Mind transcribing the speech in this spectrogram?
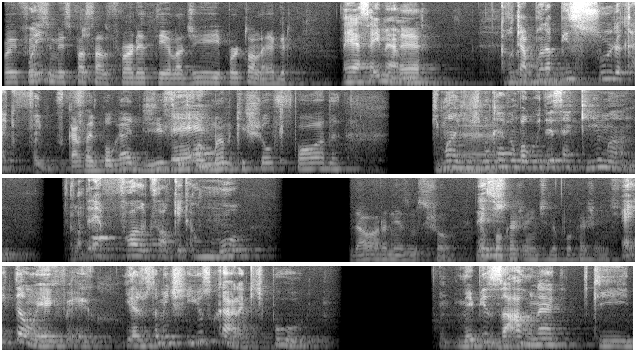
foi, foi, Foi? esse mês passado, Flor ET, lá de Porto Alegre. É essa aí mesmo. É. Falou que a banda absurda, cara, que foi. Os caras tá empolgadíssimos. É. Falando, mano, que show foda. Que, mano, a É. gente não quer ver um bagulho desse aqui, mano. Que o André é foda, que sei lá o que que arrumou. Da hora mesmo esse show. Deu Esse- pouca gente, deu pouca gente. É, então, e é, foi- e é justamente isso, cara, que, tipo. Meio bizarro, né? Que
